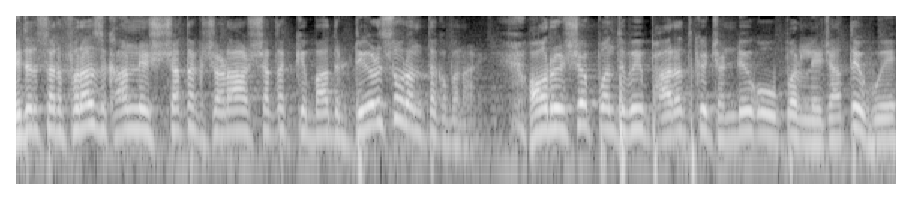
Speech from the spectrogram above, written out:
इधर सरफराज खान ने शतक चढ़ा, शतक के बाद डेढ़ सौ रन तक बनाए। और ऋषभ पंत भी भारत के झंडे को ऊपर ले जाते हुए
